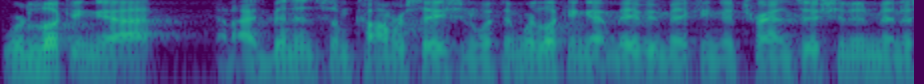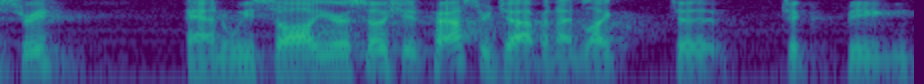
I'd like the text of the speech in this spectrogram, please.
We're looking at, and I'd been in some conversation with him, we're looking at maybe making a transition in ministry. And we saw your associate pastor job, and I'd like to, to be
